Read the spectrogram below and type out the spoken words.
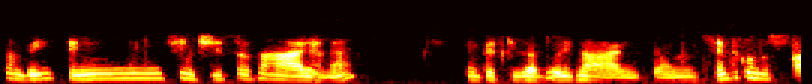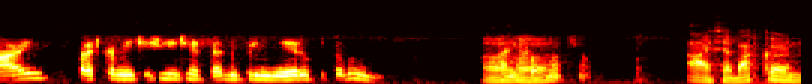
também tem cientistas na área, né? Tem pesquisadores na área. Então, sempre quando sai, praticamente a gente recebe primeiro que todo mundo uhum. a informação. Ah, isso é bacana.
